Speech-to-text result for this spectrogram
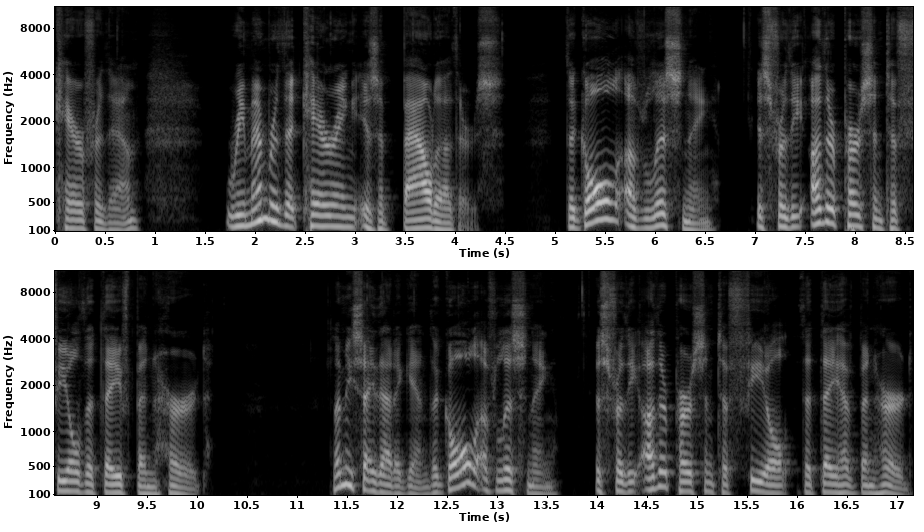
care for them. Remember that caring is about others. The goal of listening is for the other person to feel that they've been heard. Let me say that again. The goal of listening is for the other person to feel that they have been heard.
